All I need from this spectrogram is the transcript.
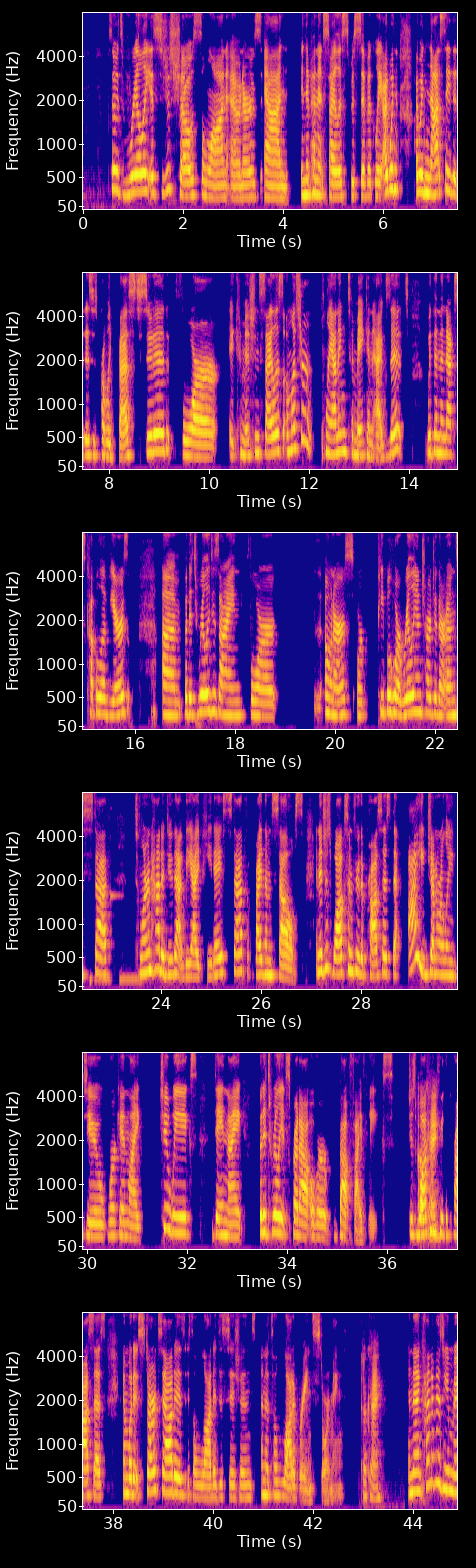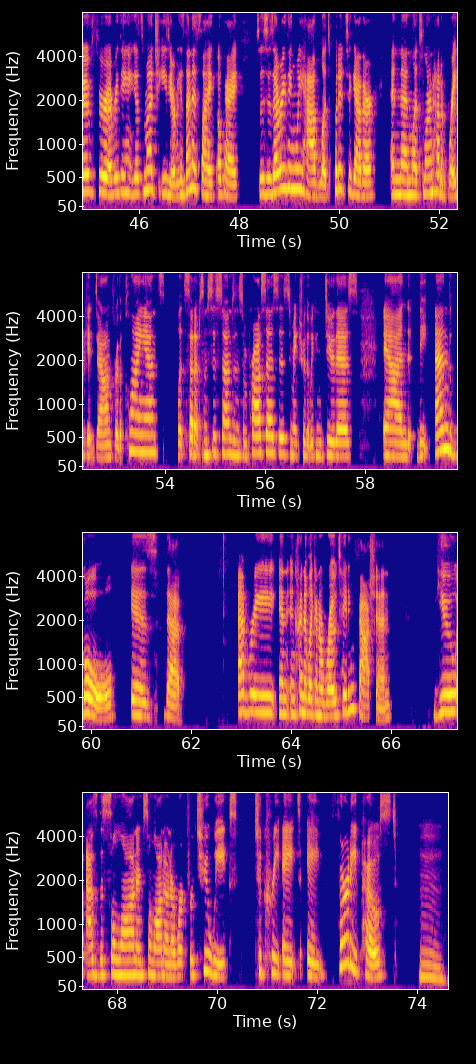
So it's really, it's to just show salon owners and independent stylists specifically. I wouldn't, I would not say that this is probably best suited for a commission stylist unless you're planning to make an exit within the next couple of years. Um, but it's really designed for owners or people who are really in charge of their own stuff to learn how to do that VIP day stuff by themselves. And it just walks them through the process that I generally do work in like two weeks, day and night, but it's really it's spread out over about five weeks just walking okay. through the process. And what it starts out is it's a lot of decisions and it's a lot of brainstorming. Okay. And then kind of as you move through everything, it gets much easier because then it's like, okay, so this is everything we have. Let's put it together and then let's learn how to break it down for the clients. Let's set up some systems and some processes to make sure that we can do this. And the end goal is that every in, in kind of like in a rotating fashion you as the salon and salon owner work for two weeks to create a 30 post mm.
